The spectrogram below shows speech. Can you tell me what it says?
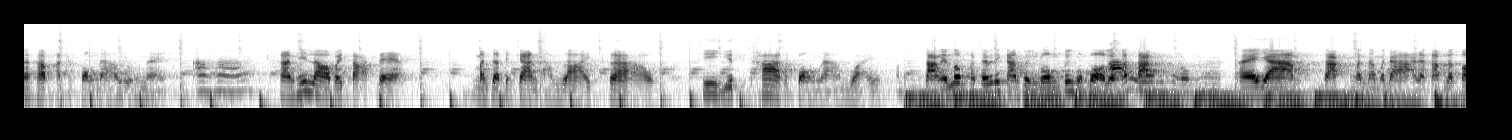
นะครับอาจจะฟองน้ำอยู่ข้างใน อ่าฮะ การที่เราไปตากแดด มันจะเป็นการทำลายกราวที่ยึดผ้ากับฟองน้ำไว้ ตากในร่มเขาใช้วิธีการผึ่งลม ซึ่งผมบอกเลยถ้าตาก ลมอืมพยายามซักมันธรรมดานะครับ แล้วก็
